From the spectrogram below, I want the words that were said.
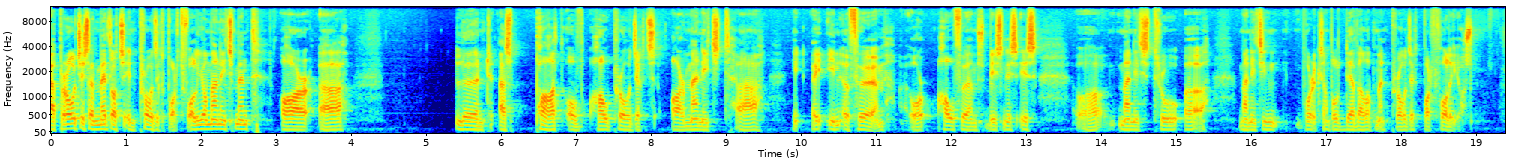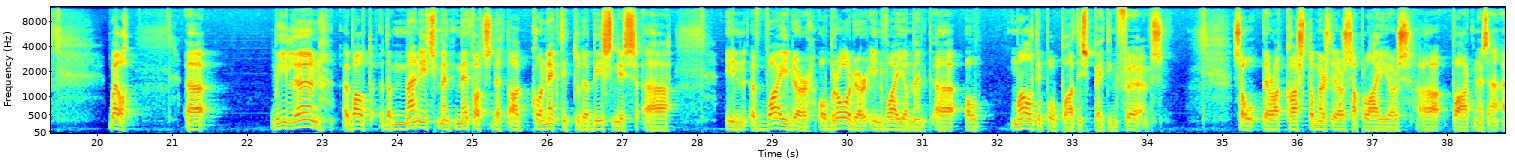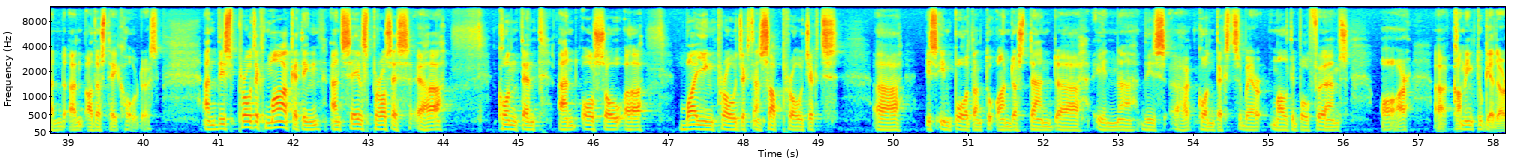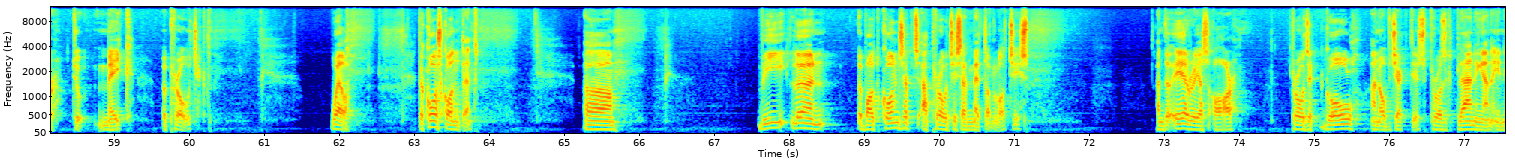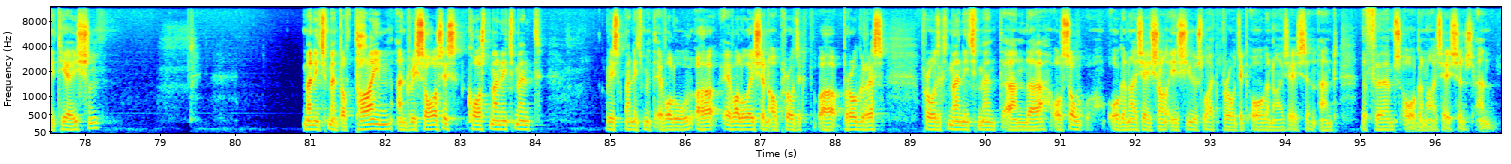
approaches and methods in project portfolio management are uh, learned as part of how projects are managed uh, in a firm or how firm's business is uh, managed through uh, managing, for example, development project portfolios. Well, we learn about the management methods that are connected to the business in a wider or broader environment of multiple participating firms. So there are customers, there are suppliers, uh, partners, and, other stakeholders. And this project marketing and sales process uh, content and also uh, buying projects and sub-projects is important to understand in these contexts where multiple firms are coming together to make a project. Well, the course content. Uh, we learn about concepts, approaches and methodologies. And the areas are project goal and objectives, project planning and initiation, management of time and resources, cost management, risk management evalu uh, evaluation of project uh, progress, project management, and uh, also organizational issues like project organization and the firm's organizations and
